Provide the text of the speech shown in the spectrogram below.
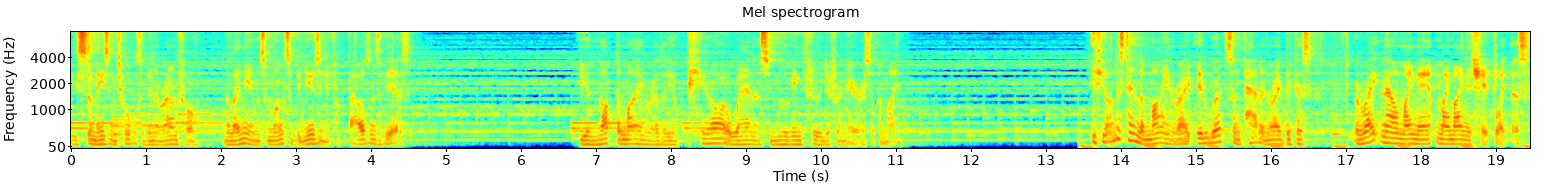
These amazing tools have been around for millenniums. Monks have been using it for thousands of years. You're not the mind, rather, you're pure awareness moving through different areas of the mind. If you understand the mind, right, it works on pattern, right? Because right now my, my mind is shaped like this.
